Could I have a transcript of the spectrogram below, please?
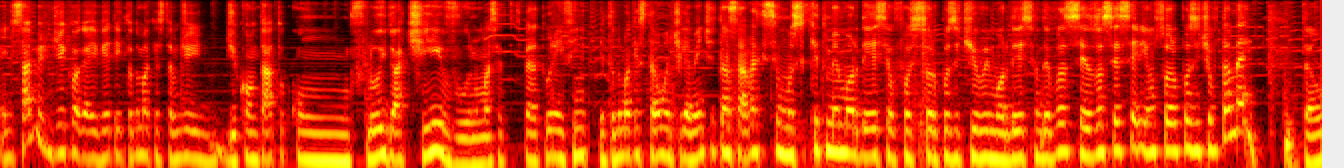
Gente sabe hoje em dia que o HIV tem toda uma questão de, de contato com fluido ativo, numa certa temperatura, enfim, e toda uma questão. Antigamente pensava que se um mosquito me mordesse, eu fosse soro positivo e mordesse um de vocês, vocês seriam soro positivo também. Então,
